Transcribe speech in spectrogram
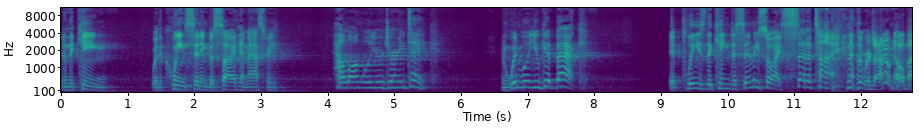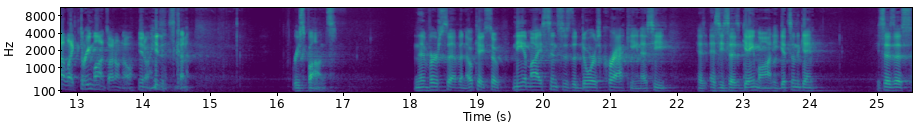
Then the king, with the queen sitting beside him, asked me, How long will your journey take? And when will you get back? It pleased the king to send me, so I set a time. In other words, I don't know, about like three months, I don't know. You know, he just kind of responds. And then verse 7. Okay, so Nehemiah senses the doors cracking as he as he says, game on. He gets in the game. He says this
